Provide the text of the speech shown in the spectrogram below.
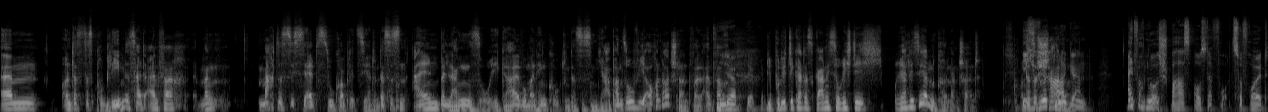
Ähm, und das, das Problem ist halt einfach, man macht es sich selbst zu kompliziert. Und das ist in allen Belangen so, egal wo man hinguckt. Und das ist in Japan so wie auch in Deutschland, weil einfach ja, ja, ja. die Politiker das gar nicht so richtig realisieren können anscheinend. Und ich das ist schade. Mal gern. Einfach nur aus Spaß, aus der zur Freude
